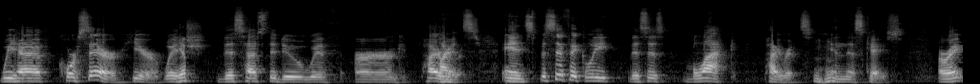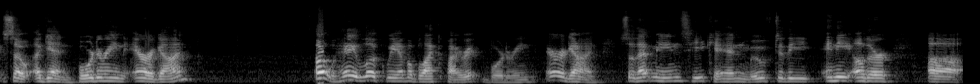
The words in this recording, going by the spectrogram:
we have Corsair here, which Yep. this has to do with Erg pirates. Pirates. And specifically, this is black pirates Mm-hmm. in this case. All right, so again, bordering Aragon. Oh, hey, look, we have a black pirate bordering Aragon. So that means he can move to the any other uh,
